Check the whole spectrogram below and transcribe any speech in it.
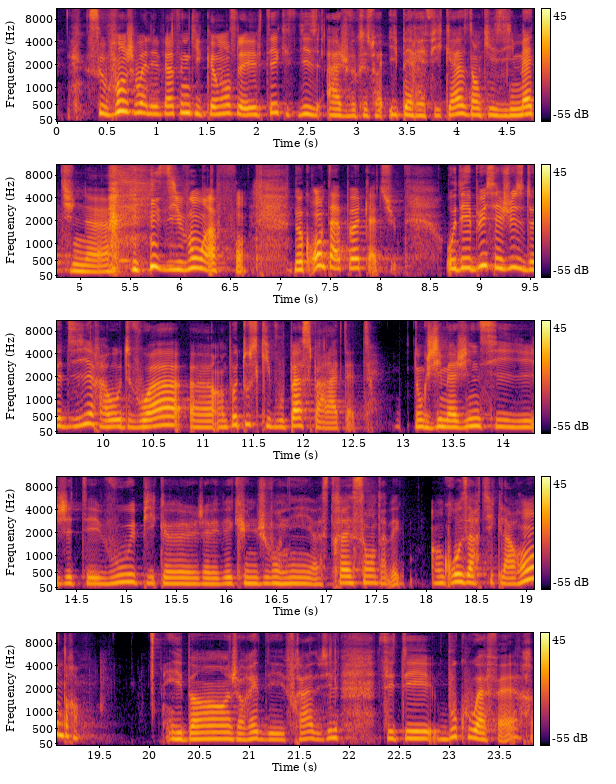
Souvent je vois les personnes qui commencent le FT qui se disent ah je veux que ce soit hyper efficace, donc ils y mettent une, ils y vont à fond. Donc on tapote là-dessus. Au début c'est juste de dire à haute voix euh, un peu tout ce qui vous passe par la tête. Donc j'imagine si j'étais vous et puis que j'avais vécu une journée euh, stressante avec un gros article à rendre, eh ben j'aurais des phrases utile c'était beaucoup à faire.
